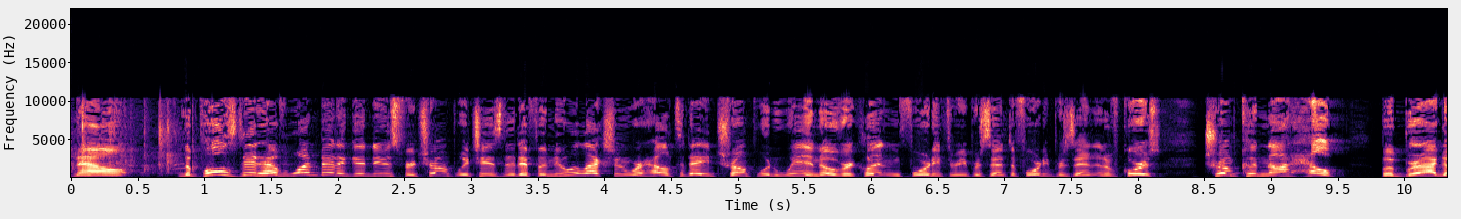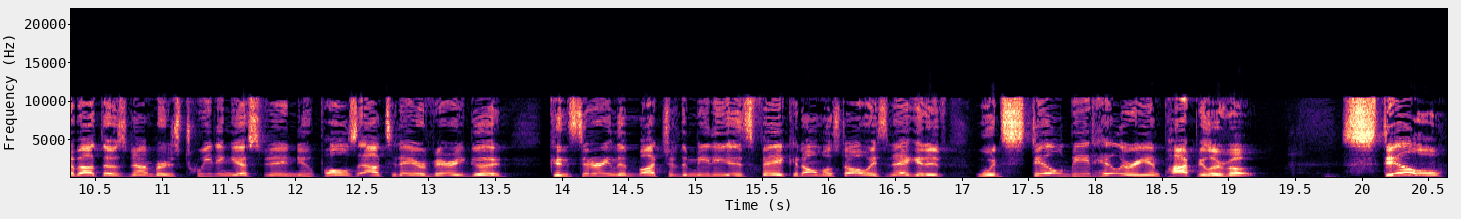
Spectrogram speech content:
Now, the polls did have one bit of good news for Trump, which is that if a new election were held today, Trump would win over Clinton 43% to 40%. And of course, Trump could not help but brag about those numbers, tweeting yesterday new polls out today are very good. Considering that much of the media is fake and almost always negative, would still beat Hillary in popular vote. Still?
